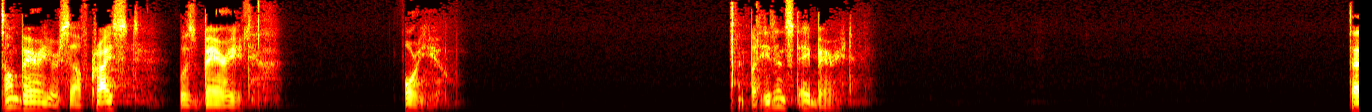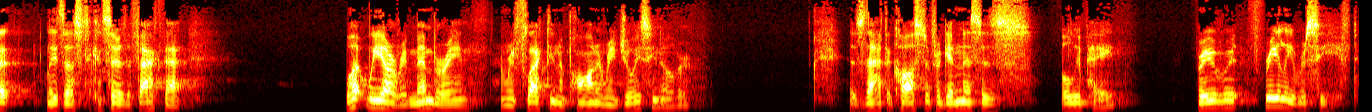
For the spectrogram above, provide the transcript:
Don't bury yourself. Christ was buried for you. But he didn't stay buried. That leads us to consider the fact that what we are remembering and reflecting upon and rejoicing over is that the cost of forgiveness is fully paid, freely received,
